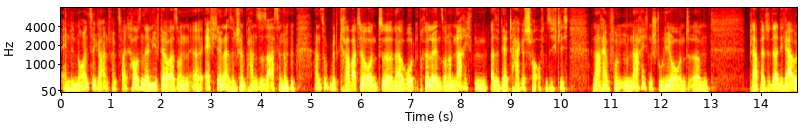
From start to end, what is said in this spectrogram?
Ende 90er, Anfang 2000er lief. Da war so ein äh, Äffchen, also ein Schimpanse, saß in einem Anzug mit Krawatte und äh, einer roten Brille in so einem Nachrichten, also der Tagesschau offensichtlich nachempfundenen Nachrichtenstudio und ähm, plapperte da die Werbe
